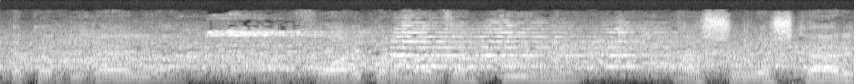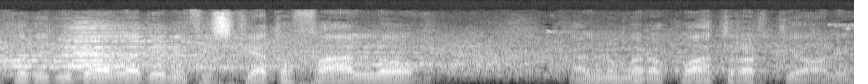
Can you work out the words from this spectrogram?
Min che scarica per Di fuori per Mazzantini ma sullo scarico di Di Bella viene fischiato fallo al numero 4 Artioli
